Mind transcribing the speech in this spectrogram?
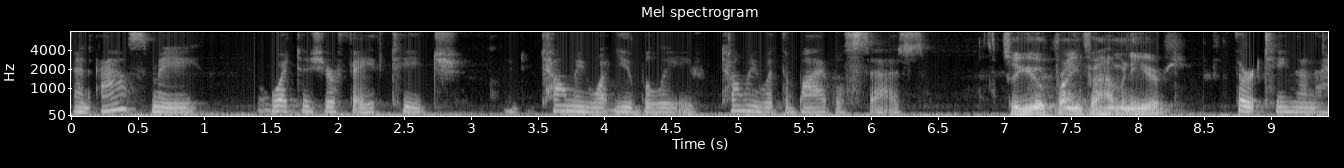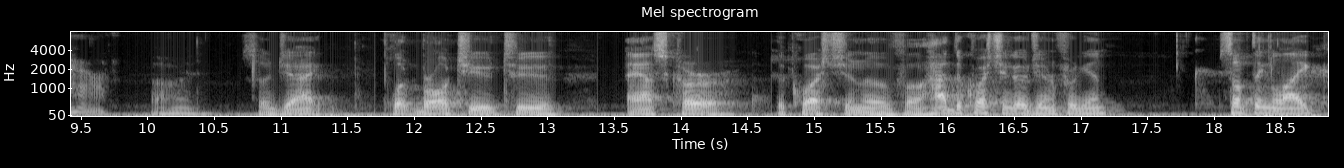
and asked me, What does your faith teach? Tell me what you believe. Tell me what the Bible says. So you were praying for how many years? 13 and a half. All right. So, Jack, what brought you to ask her the question of, uh, how'd the question go, Jennifer, again? Something like,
